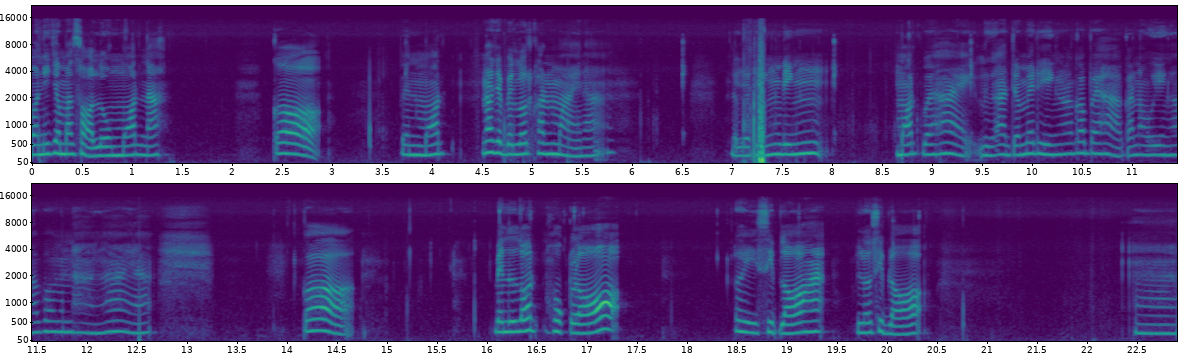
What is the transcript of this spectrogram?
วันนี้จะมาสอนลงมอดนะ ก็เป็นมอดน่าจะเป็นรถคันใหม่นะ เดี๋ยวจะทิ้งลิงก์มอดไว้ให้ หรืออาจจะไม่ทิ้งแล้วก็ไปหากันเอาเองครับ เพราะมันหาง่ายฮะก็เป็นรถหกล้อ เอ้ยสิบล้อฮะ เป็นรถสิบล้อ อ่า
